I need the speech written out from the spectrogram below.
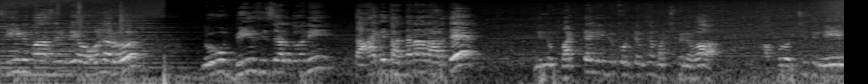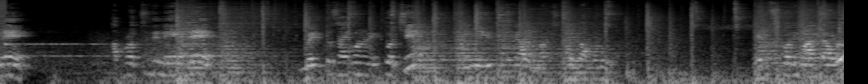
శ్రీనివాస్ రెడ్డి ఓనరు నువ్వు బీర్ సీసాలతోని తాగి తందనాలు ఆడితే నిన్ను బట్టలిప్పి కొట్టిన విషయం మర్చిపోయినావా? అప్పుడు వచ్చింది నేనే. అప్పుడు వచ్చింది నేనే. మెట్టు సైకోన వ్యక్తి వచ్చి నిన్ను ఇచ్చినాడు మర్చిపోక అప్పుడు. తెలుసుకొని మాట్లాడు.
